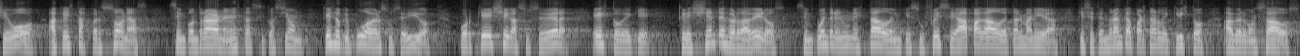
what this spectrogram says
llevó a que estas personas se encontraran en esta situación? ¿Qué es lo que pudo haber sucedido? ¿Por qué llega a suceder esto de que creyentes verdaderos se encuentran en un estado en que su fe se ha apagado de tal manera que se tendrán que apartar de Cristo avergonzados.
